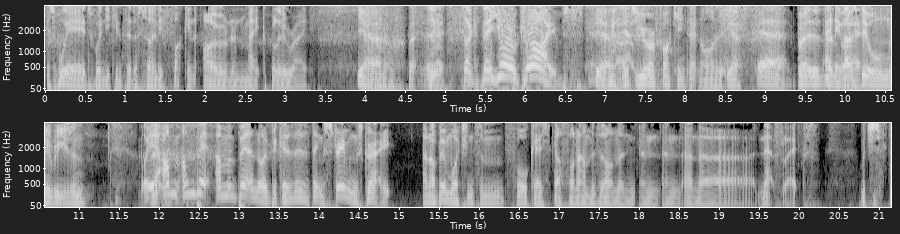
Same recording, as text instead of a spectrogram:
it's weird when you consider Sony fucking own and make Blu-ray. Yeah, I know. But uh, It's like they're your drives. yeah, it's your fucking technology. Yeah, Yeah. But th- Anyway. that's the only reason. Well, yeah, I'm I'm a bit I'm a bit annoyed because this is the thing. Streaming's great, and I've been watching some 4K stuff on Amazon and and and, and uh, Netflix, which is fu-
